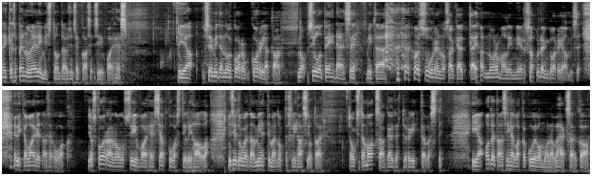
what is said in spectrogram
Eli se pennun elimistö on täysin sekaisin siinä vaiheessa. Ja se, miten noin kor- korjataan, no silloin tehdään se, mitä suurin osa käyttää ihan normaalin nirsouden korjaamiseen. Eli vaihdetaan se ruoka. Jos koira on ollut siinä vaiheessa jatkuvasti lihalla, niin sitten ruvetaan miettimään, että onko tässä lihassa jotain. Onko sitä maksaa käytetty riittävästi. Ja otetaan siihen vaikka kuivamuona vähäksi aikaa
